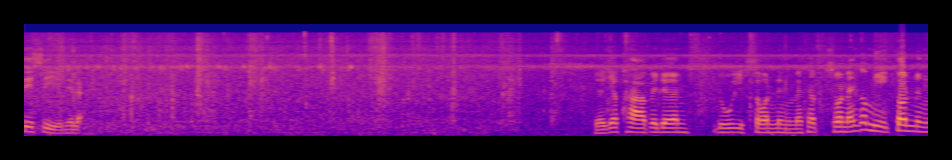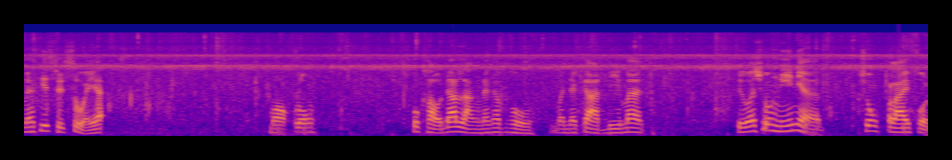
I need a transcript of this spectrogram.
ตีสี่นี่แหละเดี๋ยวจะพาไปเดินดูอีกโซนหนึ่งนะครับ โซนนั้นก็มีอีกต้นหนึ่งนะที่สวยๆอะ่ะ หมอกลงภูเขาด้านหลังนะครับโหบรรยากาศดีมาก ถือว่าช่วงนี้เนี่ยช่วงปลายฝน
